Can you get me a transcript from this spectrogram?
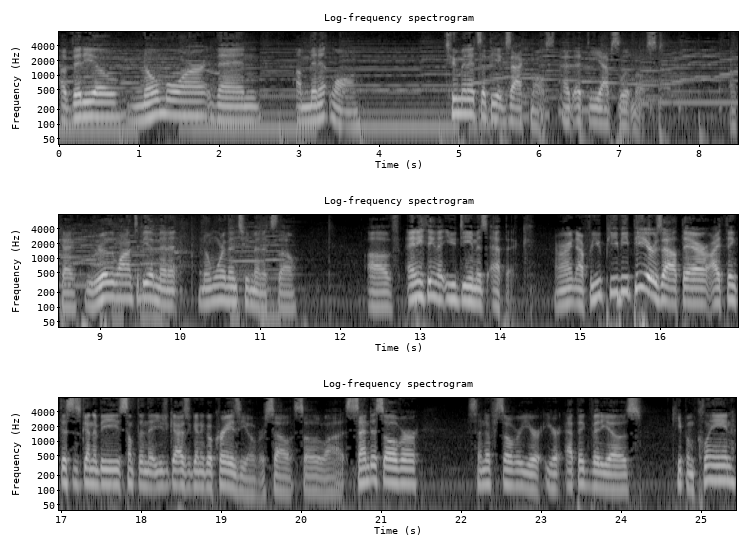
a video no more than a minute long, two minutes at the exact most, at, at the absolute most. Okay, we really want it to be a minute, no more than two minutes though, of anything that you deem as epic. All right, now for you PvPers out there, I think this is going to be something that you guys are going to go crazy over. So, so uh, send us over, send us over your your epic videos. Keep them clean.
